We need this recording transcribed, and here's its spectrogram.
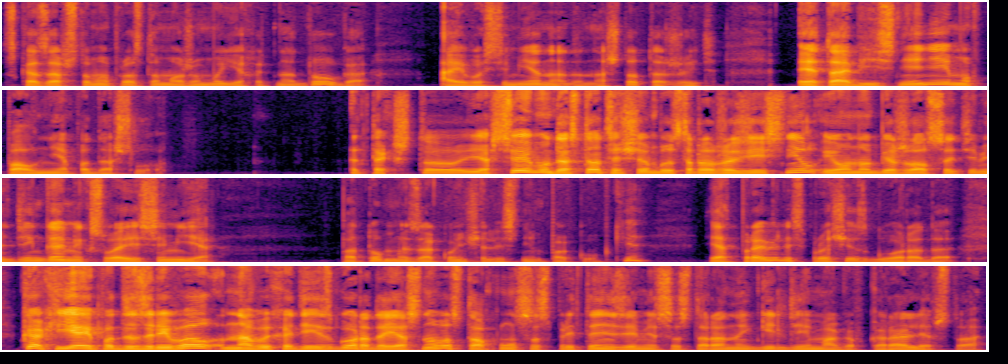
сказав, что мы просто можем уехать надолго, а его семье надо на что-то жить. Это объяснение ему вполне подошло. Так что я все ему достаточно быстро разъяснил, и он убежал с этими деньгами к своей семье. Потом мы закончили с ним покупки и отправились прочь из города. Как я и подозревал, на выходе из города я снова столкнулся с претензиями со стороны гильдии магов королевства.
